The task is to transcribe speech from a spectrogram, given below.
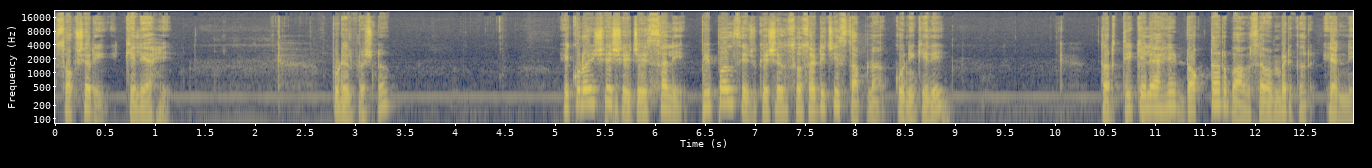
स्वाक्षरी केली आहे. पुढील प्रश्न. एकोणीसशे शेहेचाळीस साली पीपल्स एज्युकेशन सोसायटीची स्थापना कोणी केली? तर ती केली आहे डॉक्टर बाबासाहेब आंबेडकर यांनी.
